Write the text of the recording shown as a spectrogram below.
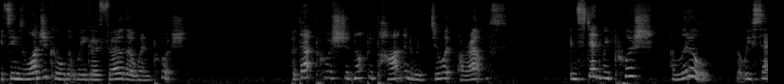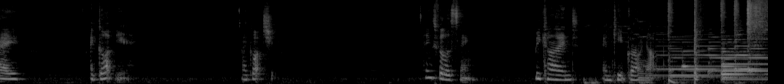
It seems logical that we go further when pushed. But that push should not be partnered with do it or else. Instead, we push a little, but we say, I got you. I got you. Thanks for listening. Be kind and keep growing up.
